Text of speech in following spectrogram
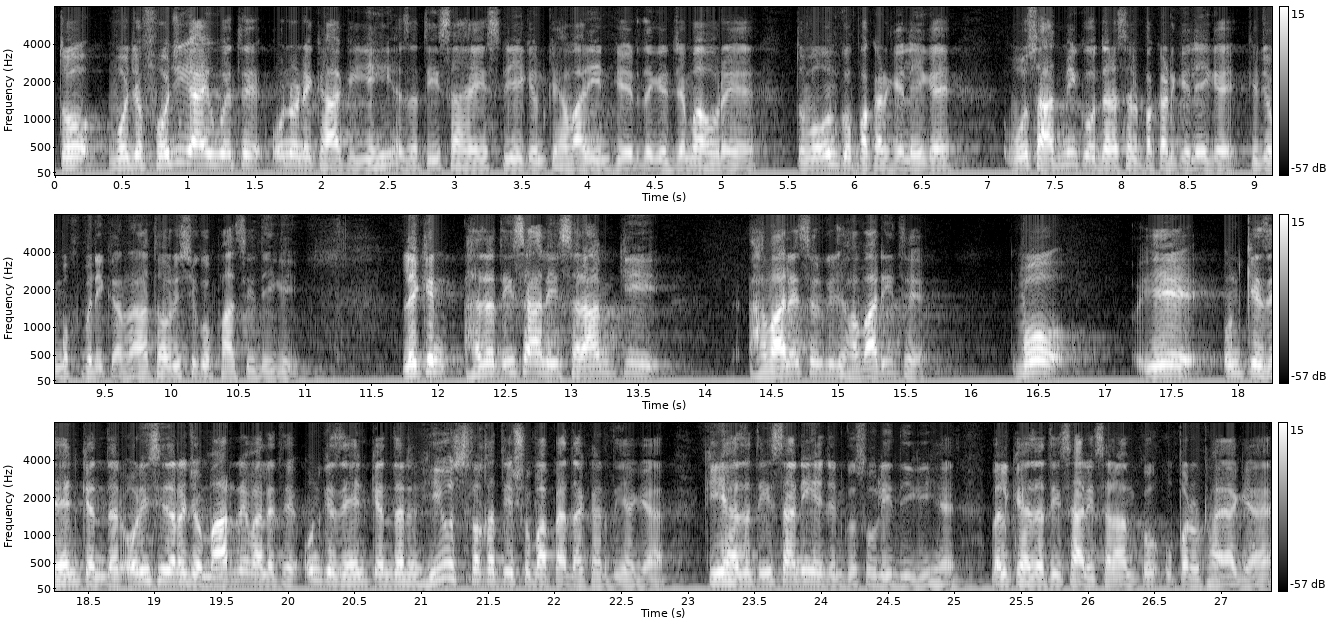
تو وہ جو فوجی آئے ہوئے تھے، انہوں نے کہا کہ یہی حضرت عیسیٰ ہیں، اس لیے کہ ان کے ہواری ان کے ارد گرد جمع ہو رہے ہیں۔ تو وہ ان کو پکڑ کے لے گئے۔ اس آدمی کو دراصل پکڑ کے لے گئے کہ جو مخبری کر رہا تھا اور اسی کو پھانسی دی گئی۔ لیکن حضرت عیسیٰ علیہ السلام کی حوالے سے ان کے جو ہواری تھے، وہ یہ ان کے ذہن کے اندر اور اسی طرح جو مارنے والے تھے، ان کے ذہن کے اندر ہی اس وقت یہ شبہ پیدا کر دیا گیا کہ یہ حضرت عیسیٰ نہیں ہے جن کو سولی دی گئی ہے بلکہ حضرت عیسیٰ علیہ السلام کو اوپر اٹھایا گیا ہے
